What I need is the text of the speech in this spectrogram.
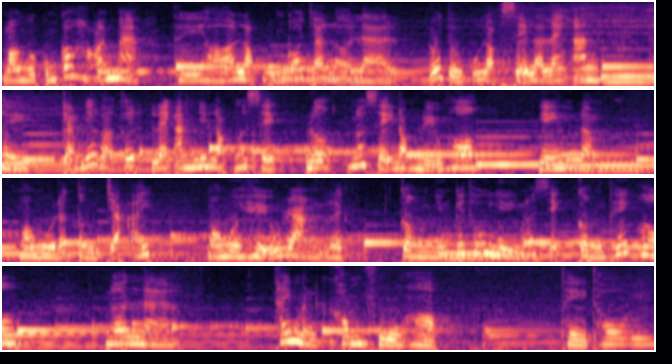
mọi người cũng có hỏi mà, thì họ, lộc cũng có trả lời là đối tượng của lộc sẽ là lan anh. Thì cảm giác là cái lan anh với lộc nó sẽ đơn, nó sẽ đồng điệu hơn. Dạng như là mọi người đã từng trải, mọi người hiểu rằng là cần những cái thứ gì nó sẽ cần thiết hơn. Nên là thấy mình không phù hợp thì thôi.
